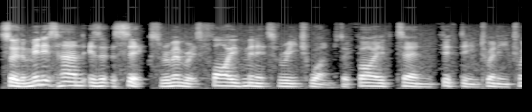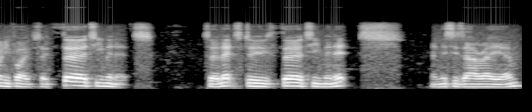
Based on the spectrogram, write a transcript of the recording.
So the minutes hand is at the six. Remember, it's five minutes for each one. So 5, 10, 15, 20, 25, so 30 minutes. So let's do 30 minutes, and this is our AM.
